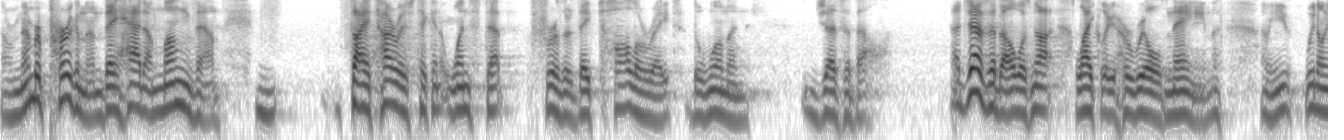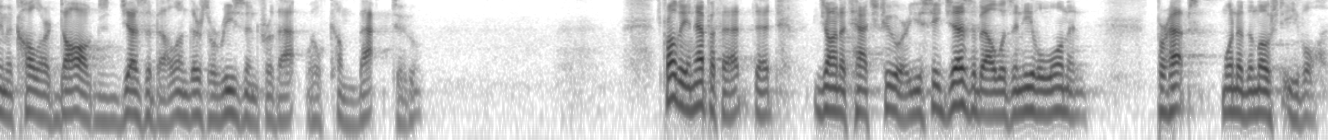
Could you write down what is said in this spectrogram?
Now remember Pergamum, they had among them, Thyatira has taken it one step further. They tolerate the woman Jezebel. Now, Jezebel was not likely her real name. I mean, you, we don't even call our dogs Jezebel, and there's a reason for that we'll come back to. It's probably an epithet that John attached to her. You see, Jezebel was an evil woman, perhaps one of the most evil,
